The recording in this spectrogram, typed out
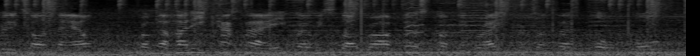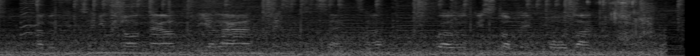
Route on now from the Honey Cafe where we stopped for our first coffee break, it's our first port call, and we're continuing on now to the Elan Visitor Centre where we'll be stopping for lunch.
